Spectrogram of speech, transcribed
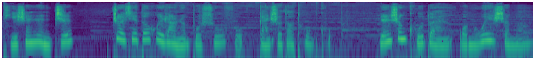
提升认知。这些都会让人不舒服，感受到痛苦。人生苦短，我们为什么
